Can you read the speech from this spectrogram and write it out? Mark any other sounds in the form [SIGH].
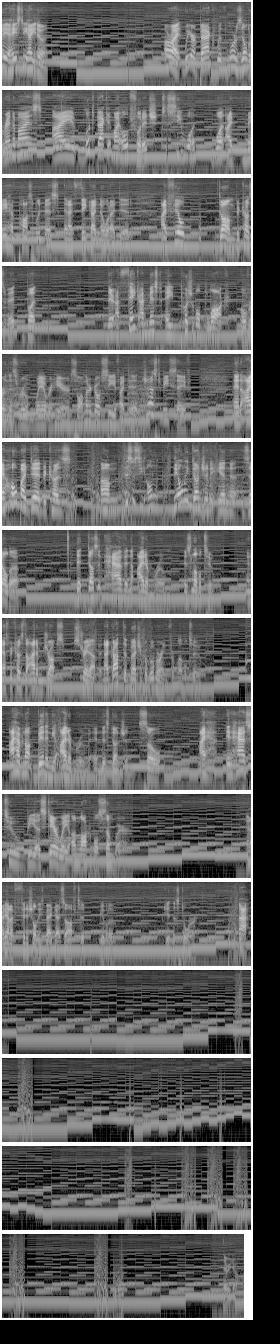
Hey, uh, Hasty, how you doing? Alright, we are back with more Zelda Randomized. I looked back at my old footage to see what what I may have possibly missed, and I think I know what I did. I feel dumb because of it, but there I think I missed a pushable block over in this room, way over here, so I'm gonna go see if I did, just to be safe. And I hope I did because um, this is the only the only dungeon in Zelda that doesn't have an item room is level 2. And that's because the item drops straight up. And I got the magical boomerang from level 2. I have not been in the item room in this dungeon, so I it has to be a stairway unlockable somewhere. And I gotta finish all these bad guys off to be able to get in this door. Ah!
